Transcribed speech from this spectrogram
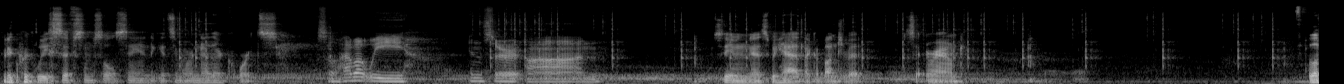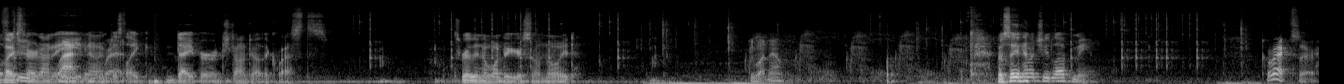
Pretty quickly sift some soul sand to get some more nether quartz. So how about we insert on Seeing as we had like a bunch of it sitting around. Well, if I start on 80 now, I've just like diverged onto other quests. It's really no wonder you're so annoyed. do what now? I was saying how much you love me. Correct, sir.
